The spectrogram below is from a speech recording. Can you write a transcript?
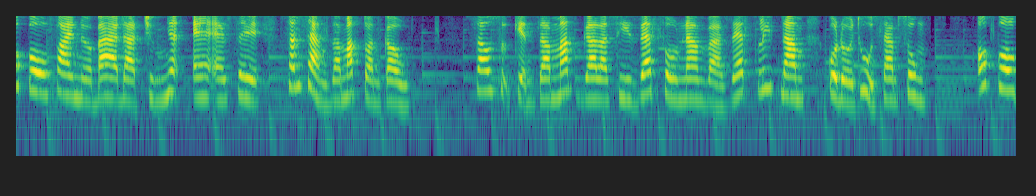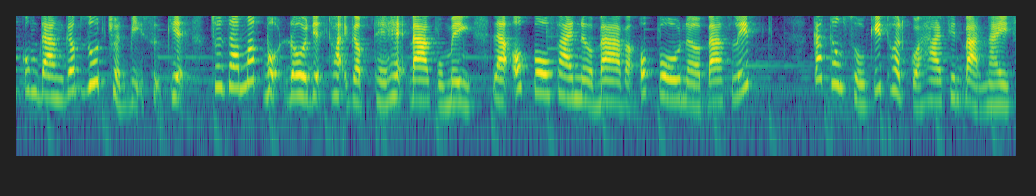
Oppo Find N3 đạt chứng nhận EEC, sẵn sàng ra mắt toàn cầu. Sau sự kiện ra mắt Galaxy Z Fold 5 và Z Flip 5 của đối thủ Samsung, Oppo cũng đang gấp rút chuẩn bị sự kiện cho ra mắt bộ đôi điện thoại gập thế hệ 3 của mình là Oppo Find N3 và Oppo N3 Flip. Các thông số kỹ thuật của hai phiên bản này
